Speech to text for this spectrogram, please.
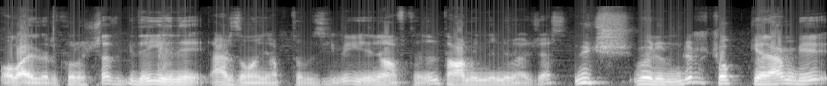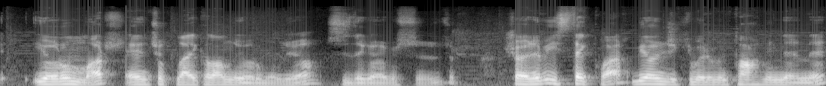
olayları konuşacağız. Bir de yeni her zaman yaptığımız gibi yeni haftanın tahminlerini vereceğiz. 3 bölümdür çok gelen bir yorum var. En çok like alan da yorum oluyor. Siz de görmüşsünüzdür. Şöyle bir istek var. Bir önceki bölümün tahminlerini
